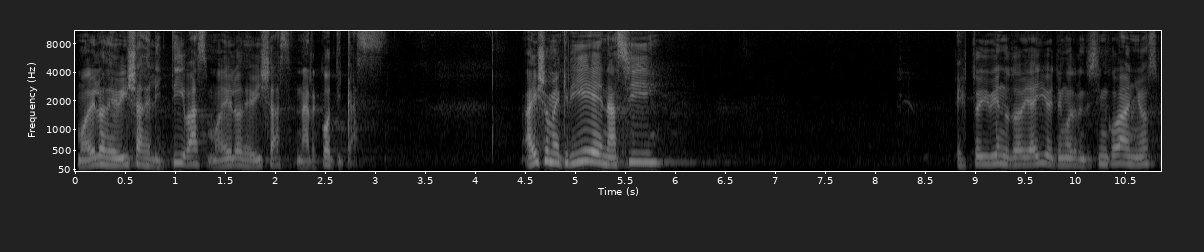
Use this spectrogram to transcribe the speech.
modelos de villas delictivas, modelos de villas narcóticas. Ahí yo me crié, nací, estoy viviendo todavía ahí, hoy tengo 35 años,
